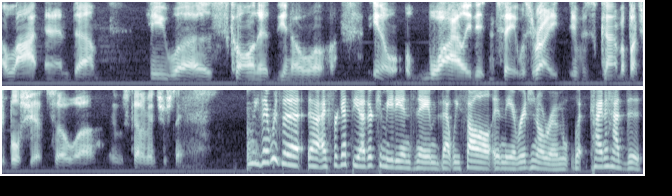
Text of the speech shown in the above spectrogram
a lot, and um, he was calling it, you know, uh, you know, while he didn't say it was right, it was kind of a bunch of bullshit. So uh, it was kind of interesting. I mean, there was a uh, I forget the other comedian's name that we saw in the original room. What kind of had the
